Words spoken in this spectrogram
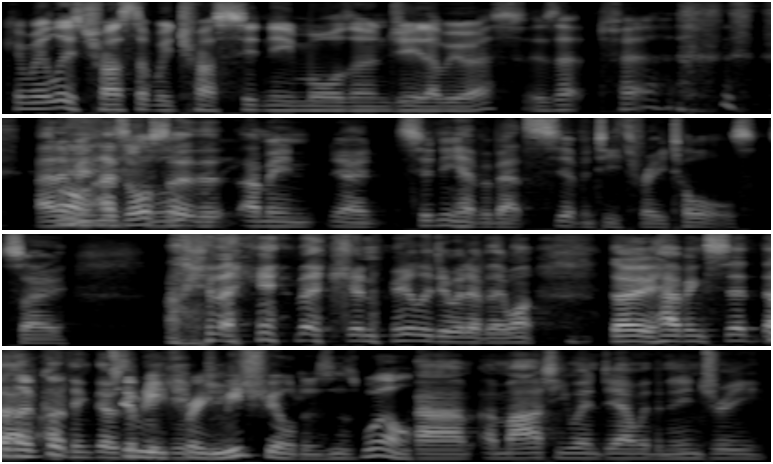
Can we at least trust that we trust Sydney more than GWS? Is that fair? And I Oh, mean, there's also absolutely. the. I mean, you know, Sydney have about 73 talls, so they, they can really do whatever they want. Though, having said But that, they've I think there was a big 73 midfielders as well. Um, Amartey went down with an injury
